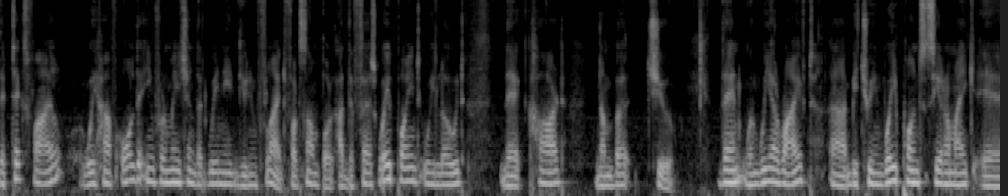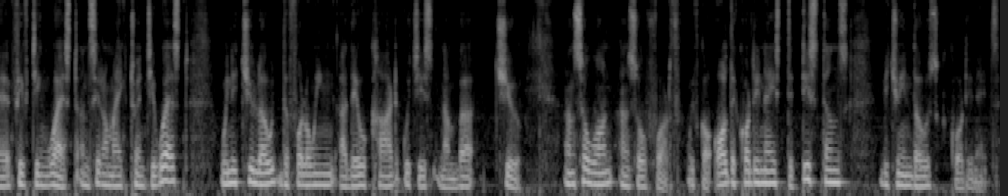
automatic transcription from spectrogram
the text file, we have all the information that we need during flight. For example, at the first waypoint, we load the card number 2. Then when we arrived uh, between waypoints Sierra Mike uh, 15 West and Sierra Mike 20 West, we need to load the following ADEU card, which is number 2, and so on and so forth. We've got all the coordinates, the distance between those coordinates.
